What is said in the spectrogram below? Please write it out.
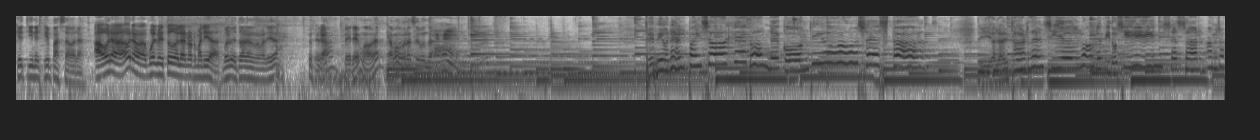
¿Qué, tiene, ¿Qué pasa ahora? Ahora, ahora vuelve todo a la normalidad. ¿Vuelve toda la normalidad? ¿Será? Esperemos, a ver. Vamos con la segunda. Te veo en el paisaje donde con Dios estás. Y al altar del cielo le pido sin cesar. Ah, mira.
